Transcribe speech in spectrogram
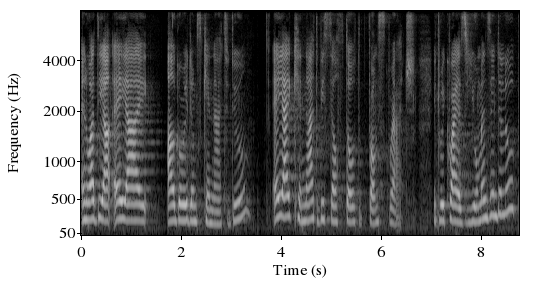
And what the AI algorithms cannot do. AI cannot be self-taught from scratch. It requires humans in the loop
